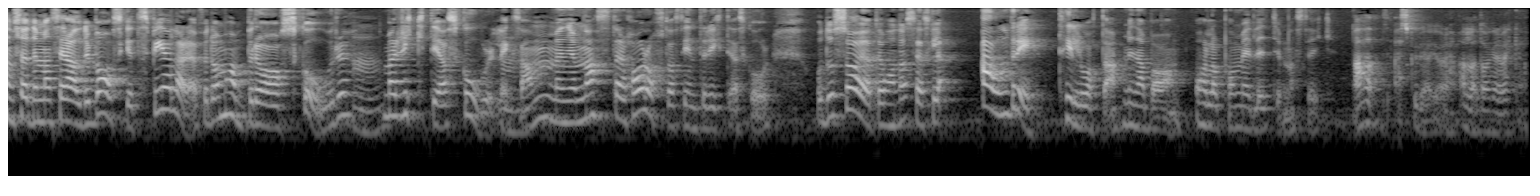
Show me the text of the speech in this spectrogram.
han sa att man ser aldrig basketspelare för de har bra skor. De har riktiga skor liksom. Men gymnaster har oftast inte riktiga skor. Och då sa jag till honom att jag skulle aldrig tillåta mina barn att hålla på med elitgymnastik. Det skulle jag göra alla dagar i veckan.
